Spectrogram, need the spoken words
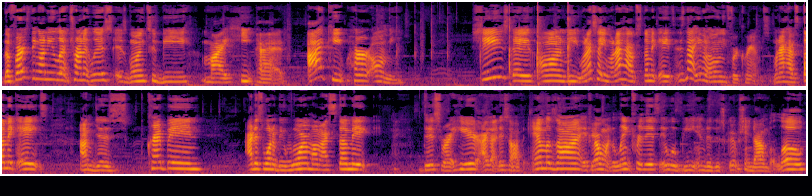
The first thing on the electronic list is going to be my heat pad. I keep her on me. She stays on me. When I tell you, when I have stomach aches, it's not even only for cramps. When I have stomach aches, I'm just cramping. I just want to be warm on my stomach. This right here, I got this off Amazon. If y'all want the link for this, it will be in the description down below.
